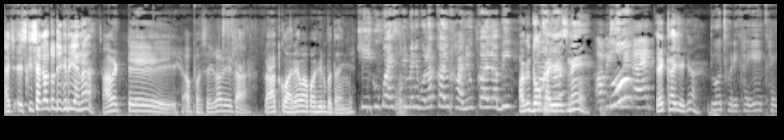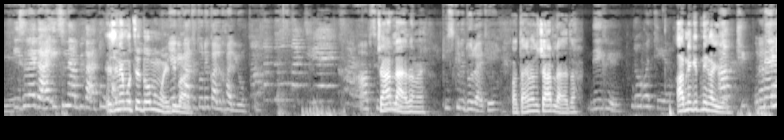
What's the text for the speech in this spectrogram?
अच्छा, इसकी शक्ल तो दिख रही है ना? हाँ बेटे अब फंसेगा बेटा। रात को आ रहे हैं पापा फिर बताएँगे। चीकू को आइसक्रीम मैंने बोला कल खा लियो कल अभी अभी दो खाइए है इसने। अभी दो? एक खाई है। क्या? दो थोड़ी खाइए एक खाइए। इसने कहा इसने अभी कहा इसने मुझसे दो मंगवाई थी बात। तूने कल खा लियो। आप चार लाया था मैं। किसके लिए दो लाए थे? पता नहीं मैं तो चार लाया था। देख ले। दो बच्ची है। आपने कितनी खाई है? आप मैंने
